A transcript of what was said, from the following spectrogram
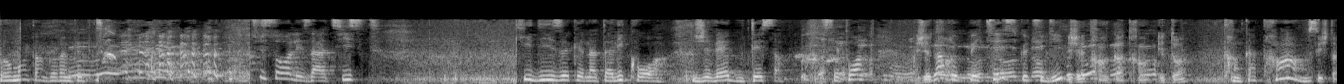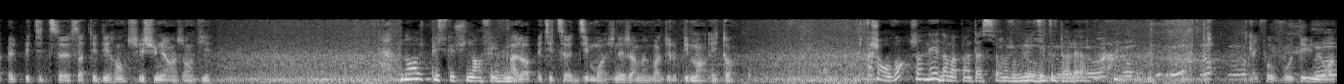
Remonte encore un peu plus. tu sors les artistes qui disent que Nathalie quoi Je vais goûter ça. C'est toi. Je dois répéter ce que tu dis? J'ai 34 ans. Et toi? 34 ans. Si je t'appelle petite sœur, ça te dérange? Je suis né en janvier. Non, puisque je suis en février. Alors, petite sœur, dis-moi, je n'ai jamais vendu le piment. Et toi? J'en vends, j'en ai dans ma plantation, je vous l'ai dit tout à l'heure. Il faut voter une loi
